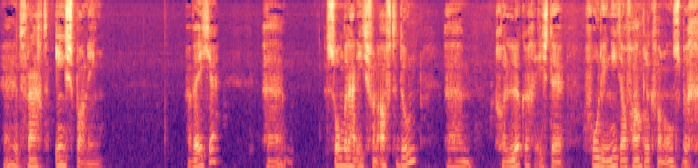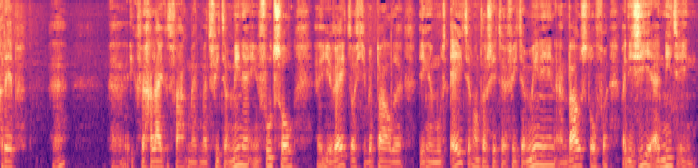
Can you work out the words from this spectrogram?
het vraagt inspanning. Maar weet je, uh, zonder daar iets van af te doen, um, gelukkig is de voeding niet afhankelijk van ons begrip. Uh, ik vergelijk het vaak met, met vitamine in voedsel. Uh, je weet dat je bepaalde dingen moet eten, want daar zitten vitamine in en bouwstoffen, maar die zie je er niet in.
